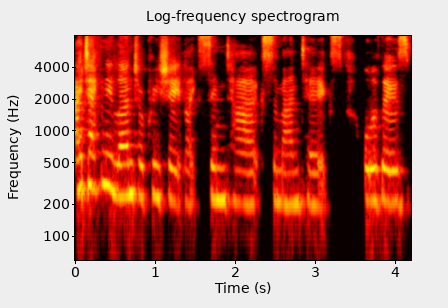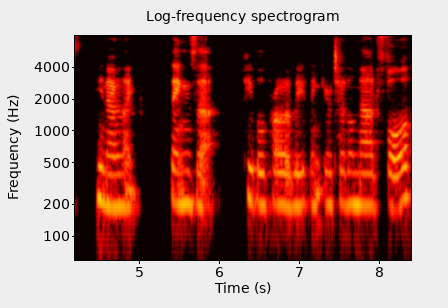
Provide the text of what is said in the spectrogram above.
i definitely learned to appreciate like syntax semantics all of those you know like things that people probably think you're a total nerd for,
